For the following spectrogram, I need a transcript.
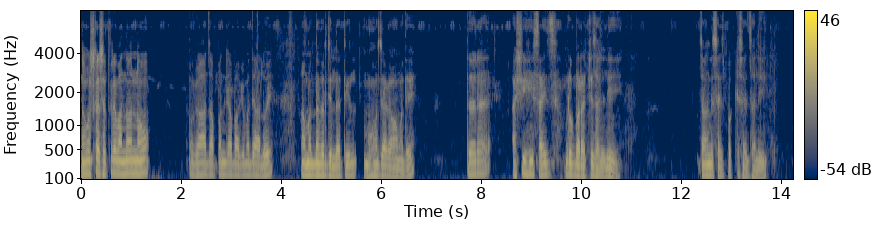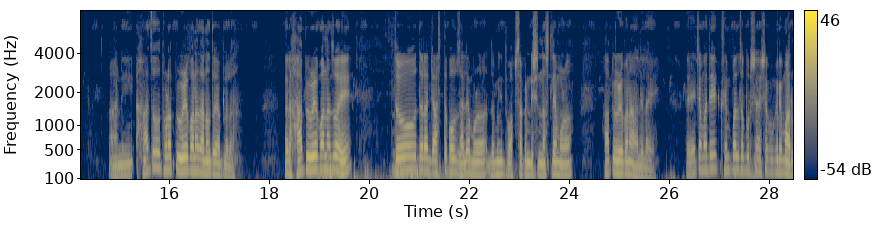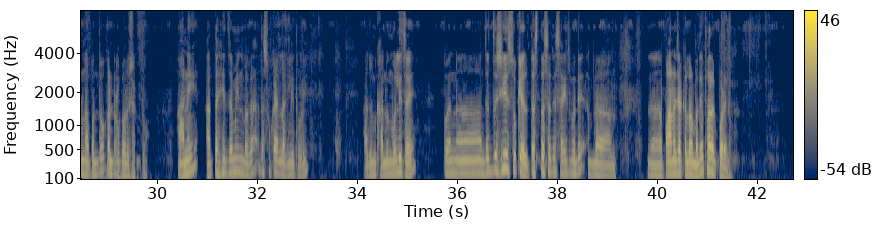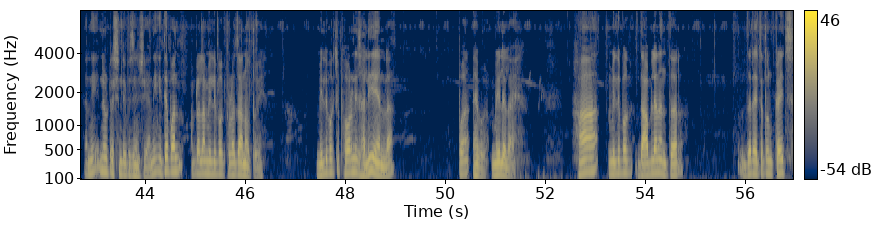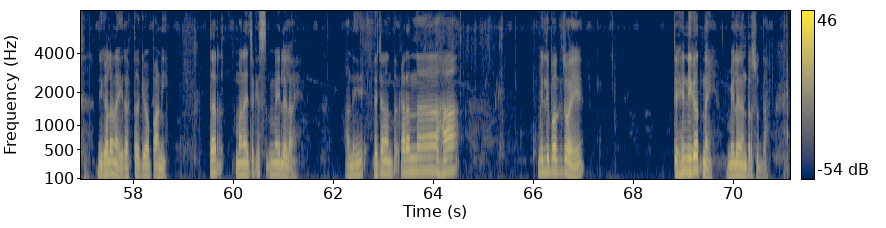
नमस्कार शेतकरी बांधवांनो. बघा आज आपण ज्या बागेमध्ये आलो आहे अहमदनगर जिल्ह्यातील मोहोज या गावामध्ये तर अशी ही साईज मृगभराची झालेली आहे. चांगली साईज पक्की साईज झाली. आणि हा जो थोडा पिवळेपणा जाणवतो आहे आपल्याला तर हा पिवळेपणा जो आहे तो जरा जास्त पाऊस झाल्यामुळं जमिनीत वापसा कंडिशन नसल्यामुळं हा पिवळेपणा आलेला आहे. तर याच्यामध्ये एक सिम्पलचं बुरशीनाशक वगैरे मारून आपण तो कंट्रोल करू शकतो. आणि आता ही जमीन बघा आता सुकायला लागली थोडी. अजून खालून वलीच आहे. पण जसजशी सुकेल तसतसं ते साईजमध्ये आपलं पानाच्या कलरमध्ये फरक पडेल. आणि न्यूट्रिशन डेफिशियन्सी आणि इथे पण आपल्याला मिलीबग थोडा जाणवतो आहे मिलीबगची फवारणी झाली आहे यांना. पण हे बघा मेलेला आहे. हा मिलीबग दाबल्यानंतर जर याच्यातून काहीच निघालं नाही रक्त किंवा पाणी तर म्हणायचं की मेलेलं आहे. आणि त्याच्यानंतर कारण हा मिलीबग जो आहे ते हे निघत नाही मेल्यानंतरसुद्धा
